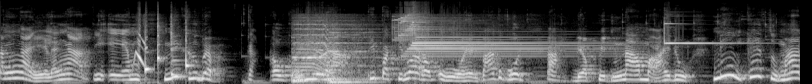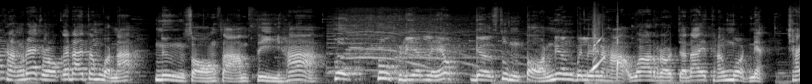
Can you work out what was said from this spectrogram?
จังไงและงาดจีเอ็มนี่คือแบบ กะเอาคุ้มเลยฮะพี่ปักคิดว่าเราโอ้โหเห็นป้าทุกคนอะเดี๋ยวปิดหน้าหมาให้ดู นี่แค่สุ่ม5ครั้งแรกเราก็ได้ทั้งหมดนะ1 2 3 4 5 6 6เหรียญแล้ว เดี๋ยวสุ่มต่อเนื่องไปเลยนะฮะว่าเราจะได้ทั้งหมดเนี่ยใช้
